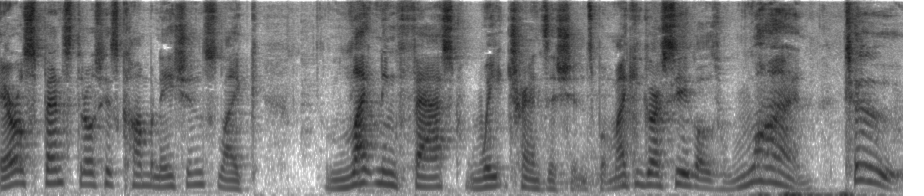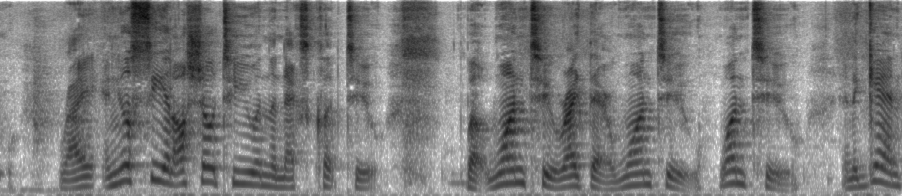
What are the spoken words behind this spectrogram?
Errol Spence throws his combinations like lightning fast weight transitions, but Mikey Garcia goes one, two, right? And you'll see it. I'll show it to you in the next clip too. But one, two, right there. One, two, one, two. And again,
